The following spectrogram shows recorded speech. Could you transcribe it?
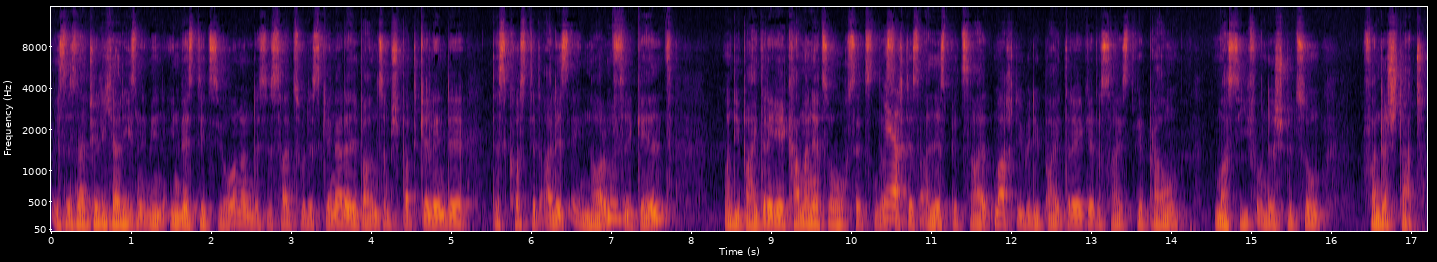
ist es natürlich eine Rieseninvestition und das ist halt so das generell bei uns am Sportgelände, das kostet alles enorm mhm. viel Geld und die Beiträge kann man nicht so hochsetzen, dass ja. sich das alles bezahlt macht über die Beiträge. Das heißt, wir brauchen massiv Unterstützung von der Stadt.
